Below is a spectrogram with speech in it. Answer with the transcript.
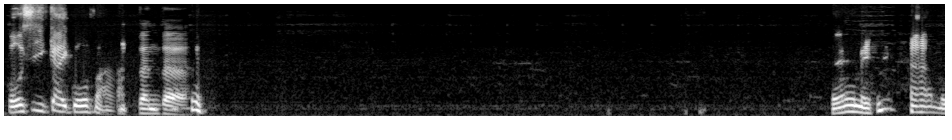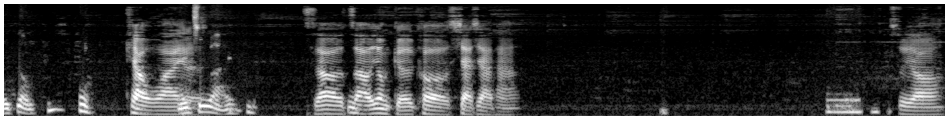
国系盖锅法，真的。哎没哈哈 没中，跳歪了，没出来，只好只好用隔扣吓吓他。是哦，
